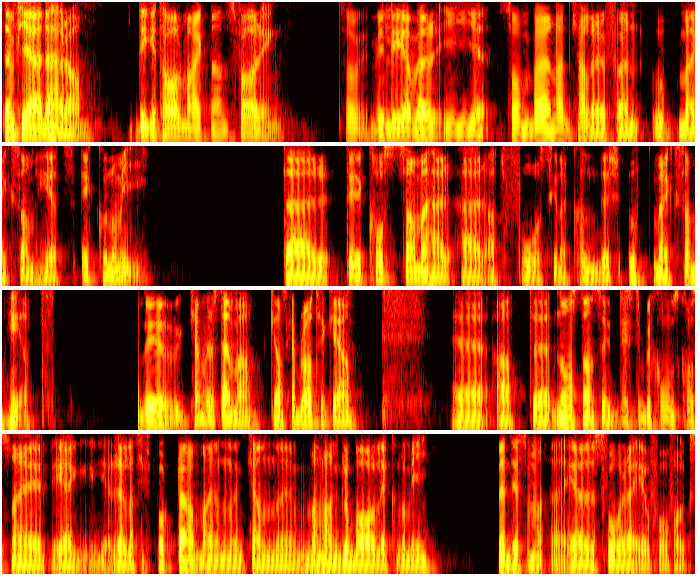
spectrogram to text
Den fjärde här då, digital marknadsföring. Så vi lever i, som Bernhard kallar det, för en uppmärksamhetsekonomi. Där det kostsamma här är att få sina kunders uppmärksamhet. Det kan väl stämma ganska bra tycker jag. Eh, att eh, någonstans är distributionskostnader är relativt borta. Man, kan, eh, man har en global ekonomi. Men det som är svåra är att få folks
